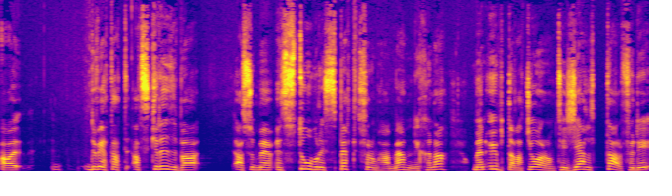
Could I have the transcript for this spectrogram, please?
Ja, du vet att, att skriva alltså med en stor respekt för de här människorna men utan att göra dem till hjältar för det,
